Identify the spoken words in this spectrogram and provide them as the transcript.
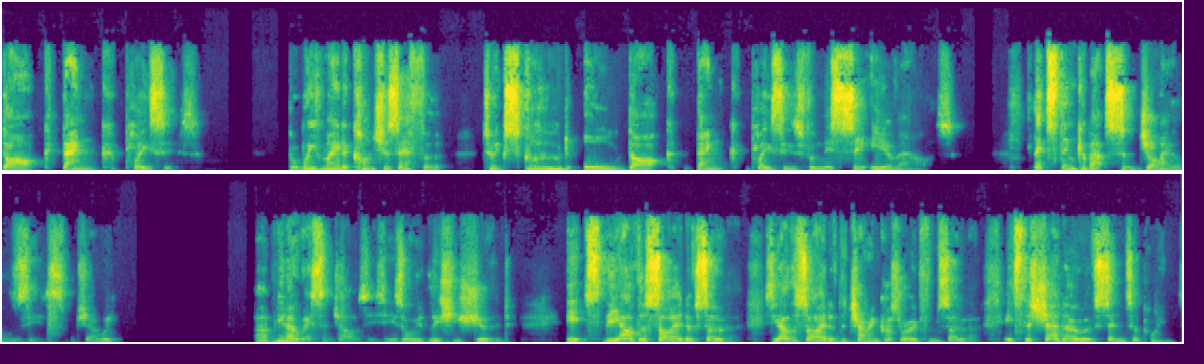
dark, dank places. But we've made a conscious effort to exclude all dark, dank places from this city of ours. Let's think about St. Giles's, shall we? Um, you know where St. Giles's is, or at least you should. It's the other side of Soho. It's the other side of the Charing Cross Road from Soho. It's the shadow of Centre Point,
